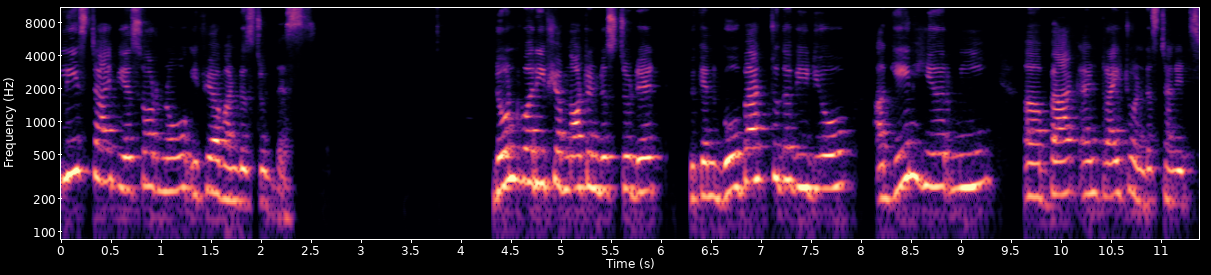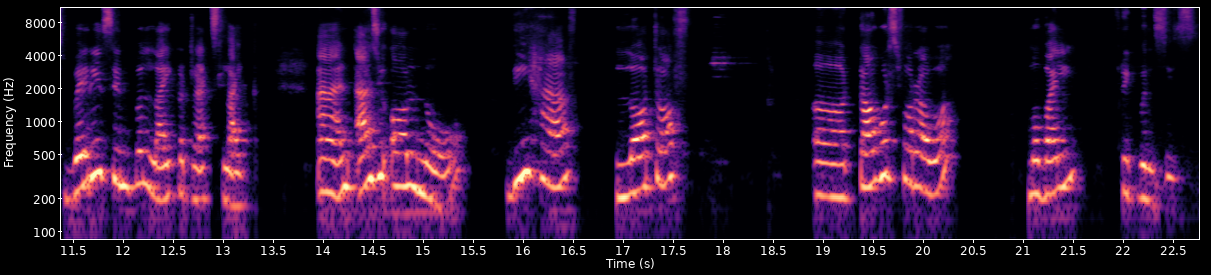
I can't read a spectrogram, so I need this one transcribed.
Please type yes or no if you have understood this. Don't worry if you have not understood it. You can go back to the video, again hear me uh, back and try to understand. It's very simple, like attracts like. And as you all know, we have lot of uh, towers for our mobile frequencies,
